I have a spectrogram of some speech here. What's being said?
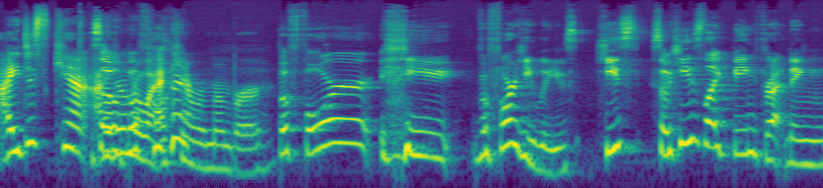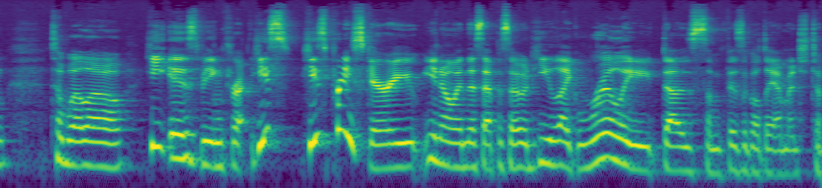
I just can't. So I don't know. why I can't remember. before he before he leaves, he's so he's like being threatening to Willow. He is being threat. He's he's pretty scary, you know. In this episode, he like really does some physical damage to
